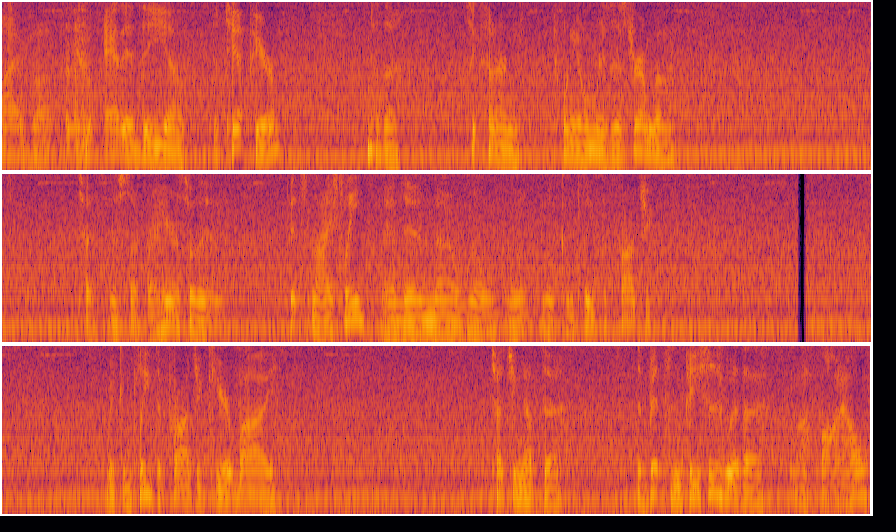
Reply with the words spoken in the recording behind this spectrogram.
I've uh, added the uh, the tip here to the 620 ohm resistor. I'm going to touch this up right here so that it fits nicely, and then uh, we'll, we'll we'll complete the project. We complete the project here by touching up the the bits and pieces with a, a file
